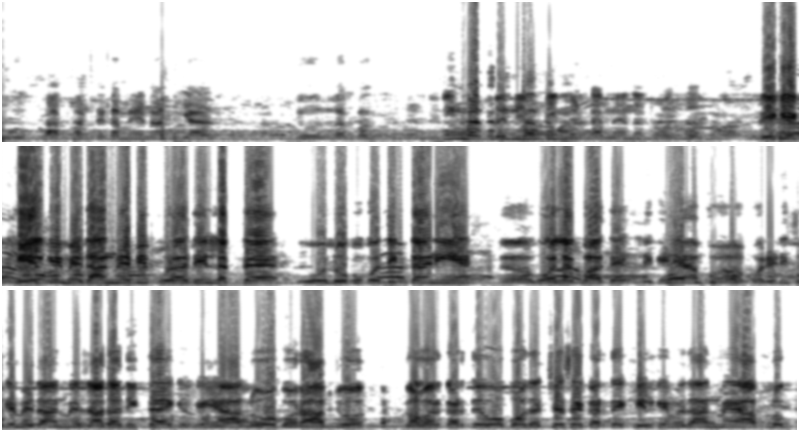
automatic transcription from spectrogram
वो सात घंटे का मेहनत या जो लगभग दिन भर- दिन दिन भर दिन भर का मेहनत। देखिए खेल के मैदान में भी पूरा दिन लगता है वो लोगों को दिखता नहीं है वो अलग बात है लेकिन यहाँ पॉलिटिक्स के मैदान में ज़्यादा दिखता है क्योंकि यहाँ लोग और आप जो कवर करते हो वो बहुत अच्छे से करते हैं। खेल के मैदान में आप लोग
